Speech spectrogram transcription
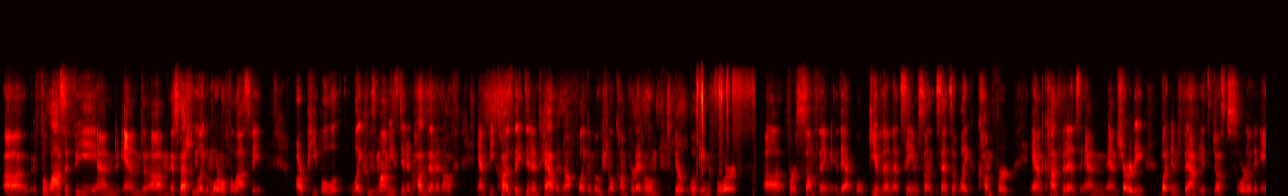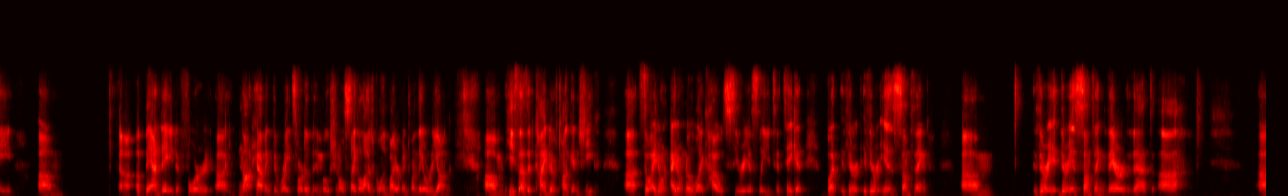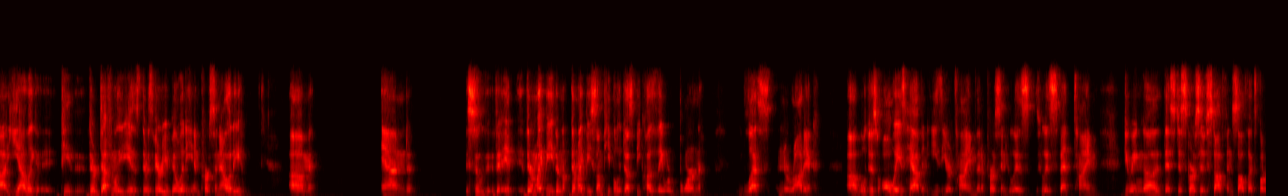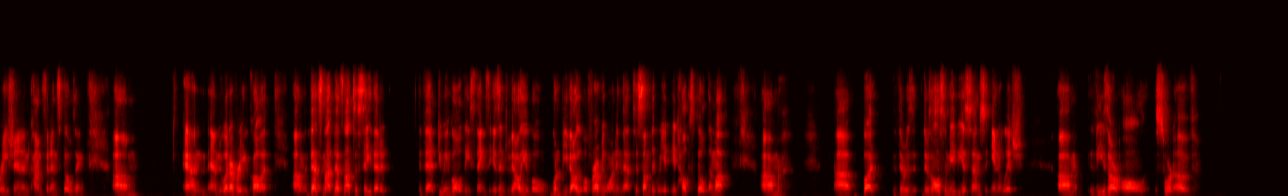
uh, philosophy and and um, especially like a moral philosophy are people like whose mommies didn't hug them enough and because they didn't have enough like emotional comfort at home they're looking for uh, for something that will give them that same sense of like comfort and confidence and and surety but in fact it's just sort of a um, uh, a band aid for uh, not having the right sort of emotional, psychological environment when they were young. Um, he says it kind of tongue in cheek. Uh, so I don't I don't know like how seriously to take it, but there there is something um, there there is something there that uh, uh, yeah like there definitely is there's variability in personality um, and so the, it, there might be there, there might be some people who just because they were born less neurotic uh, will just always have an easier time than a person who has who has spent time doing uh, this discursive stuff and self-exploration and confidence building. Um, and and whatever you call it. Um, that's not that's not to say that it that doing all these things isn't valuable, wouldn't be valuable for everyone, in that to some degree it, it helps build them up. Um, uh, but there's there's also maybe a sense in which um, these are all sort of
